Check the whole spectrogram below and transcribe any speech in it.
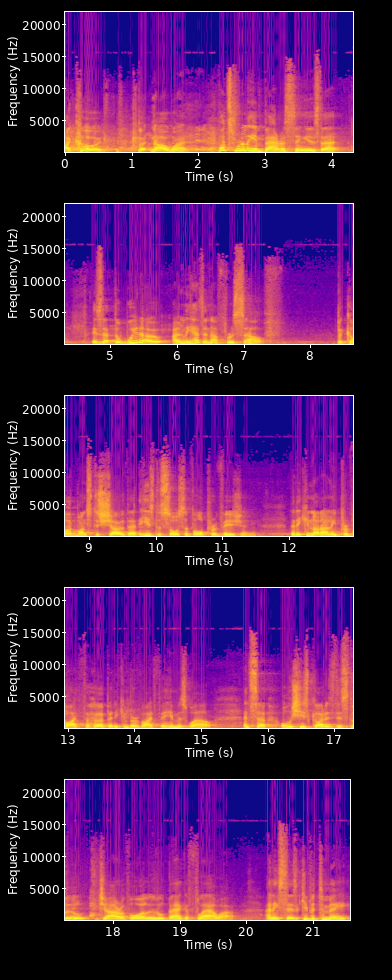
I could, but no, I won't. What's really embarrassing is that, is that the widow only has enough for herself. But God wants to show that He's the source of all provision, that He can not only provide for her, but He can provide for him as well. And so all she's got is this little jar of oil, a little bag of flour, and He says, Give it to me.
